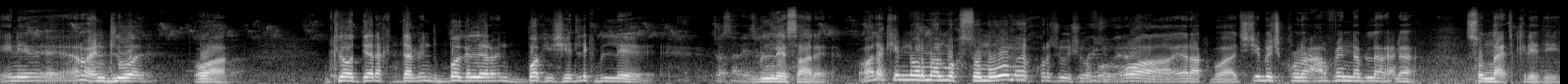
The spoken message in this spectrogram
يعني روح عند ألو واه ودي أنا خدام عند با قال لي روح عند باك يشهد لك باللي باللي صانع. ولكن normalement خصهم هو ما يخرجوا يشوفوا واه يراقبوا هذا الشيء باش يكونوا عارفين بلا رحنا صناع تقليدي.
